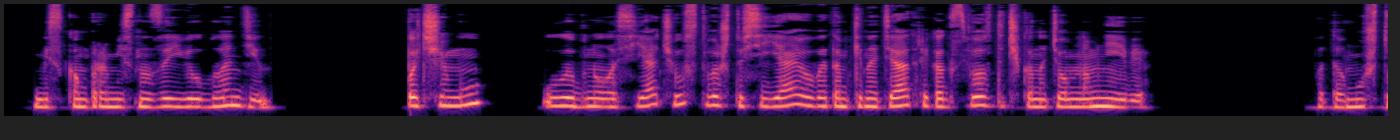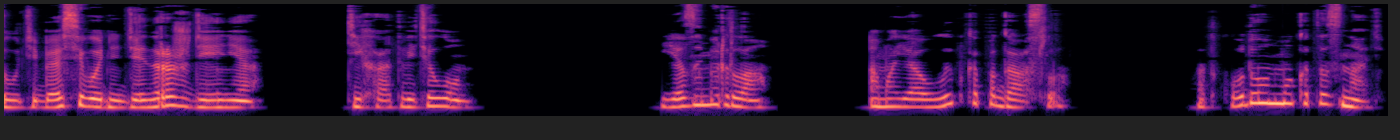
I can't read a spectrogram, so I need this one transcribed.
— бескомпромиссно заявил блондин. «Почему?» — улыбнулась я, чувствуя, что сияю в этом кинотеатре, как звездочка на темном небе. «Потому что у тебя сегодня день рождения», — тихо ответил он. Я замерла, а моя улыбка погасла. Откуда он мог это знать?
